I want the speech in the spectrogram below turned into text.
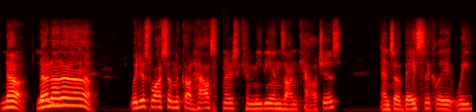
No, no, no, no, no, no. We just watched something called House Hunters Comedians on Couches. And so basically we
